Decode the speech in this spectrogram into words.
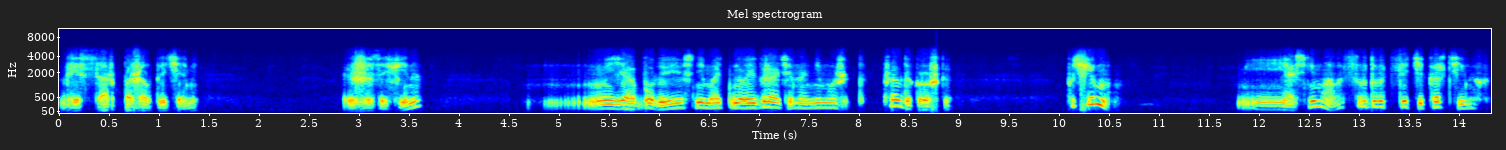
Гриссар пожал плечами. Жозефина? Я буду ее снимать, но играть она не может. Правда, крошка? Почему? Я снималась в двадцати картинах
